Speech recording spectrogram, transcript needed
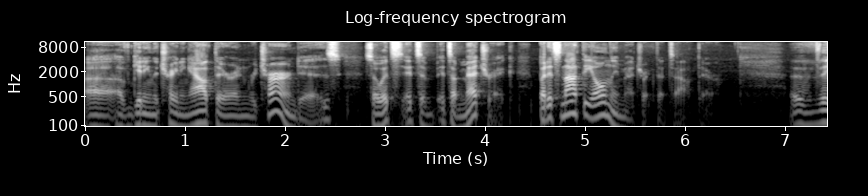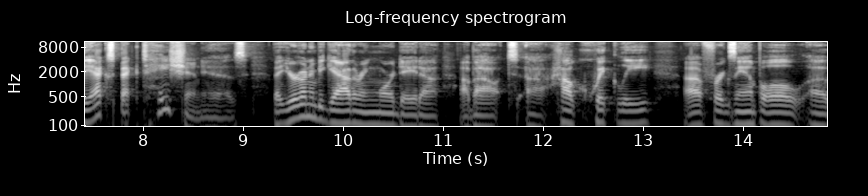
uh, of getting the training out there and returned is. So it's it's a it's a metric, but it's not the only metric that's out there. The expectation is that you're going to be gathering more data about uh, how quickly, uh, for example, uh,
